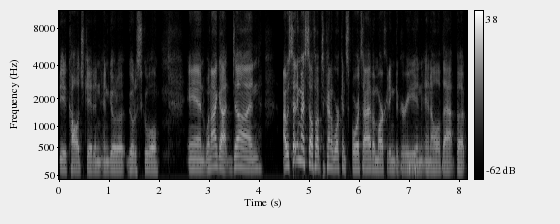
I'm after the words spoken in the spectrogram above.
be a college kid and, and go to go to school. And when I got done, I was setting myself up to kind of work in sports. I have a marketing degree and, and all of that. But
